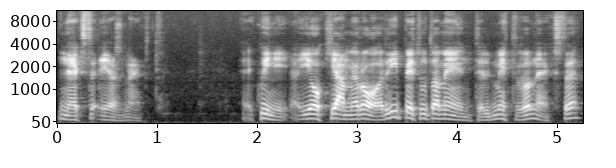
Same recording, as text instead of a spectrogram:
next e asNext. Eh, quindi io chiamerò ripetutamente il metodo next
